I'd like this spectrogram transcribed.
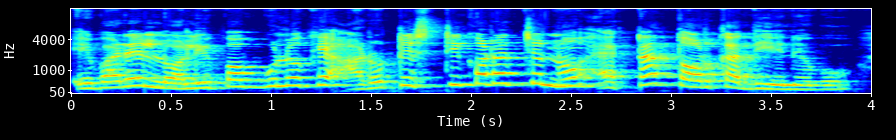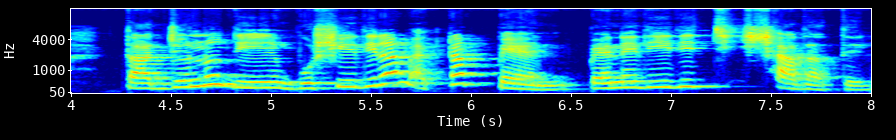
এবারে ললিপপগুলোকে আরও টেস্টি করার জন্য একটা তরকা দিয়ে নেব। তার জন্য দিয়ে বসিয়ে দিলাম একটা প্যান প্যানে দিয়ে দিচ্ছি সাদা তেল।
